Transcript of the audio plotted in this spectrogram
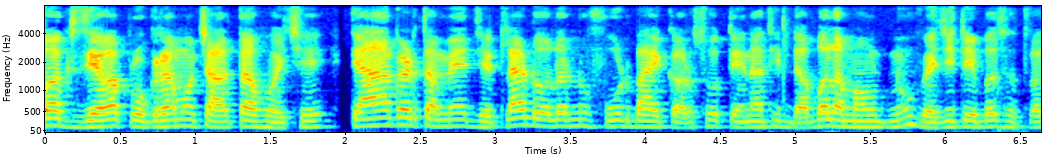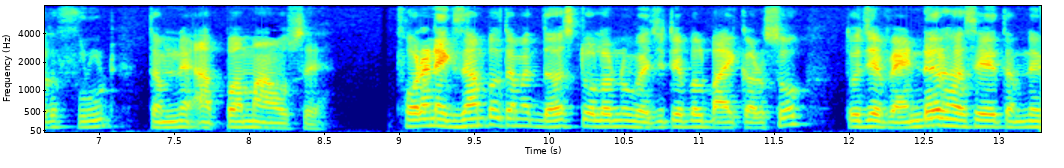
બક્સ જેવા પ્રોગ્રામો ચાલતા હોય છે. ત્યાં આગળ તમે જેટલા ડોલરનું ફૂડ બાય કરશો, તેનાથી ડબલ અમાઉન્ટનું વેજીટેબલ્સ અથવા તો ફ્રૂટ તમને આપવામાં આવશે. ફોર એન એક્ઝામ્પલ તમે દસ ડોલરનું વેજીટેબલ બાય કરશો તો જે વેન્ડર હશે એ તમને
